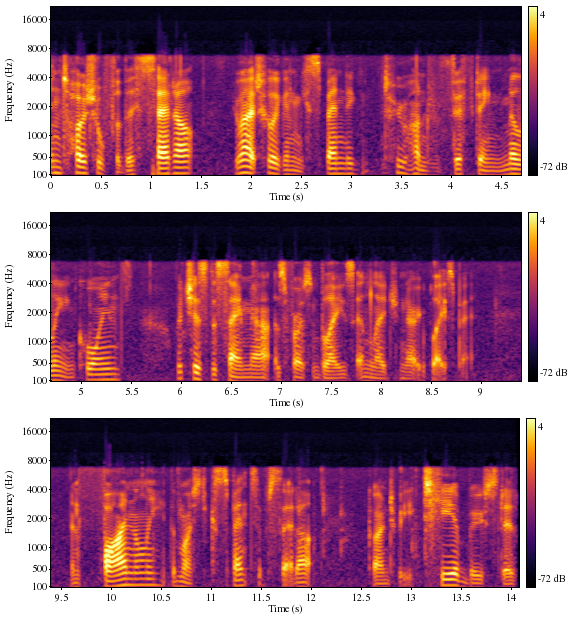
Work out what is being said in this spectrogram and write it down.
in total for this setup, you're actually going to be spending 215 million coins, which is the same amount as Frozen Blaze and Legendary Blaze Pet. And finally, the most expensive setup going to be tier boosted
